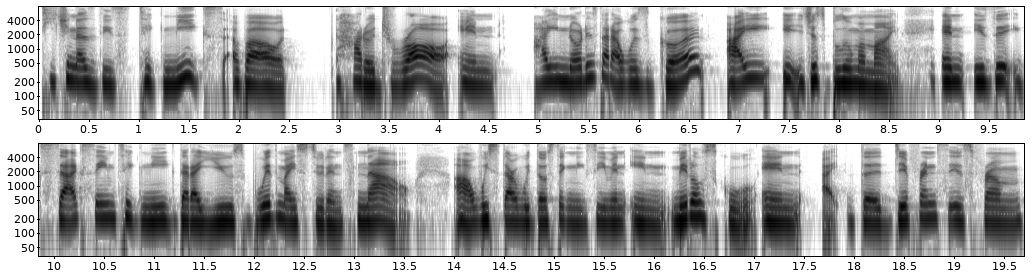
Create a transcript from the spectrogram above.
teaching us these techniques about how to draw and I noticed that I was good. I it just blew my mind. And is the exact same technique that I use with my students now. Uh, we start with those techniques even in middle school, and I, the difference is from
